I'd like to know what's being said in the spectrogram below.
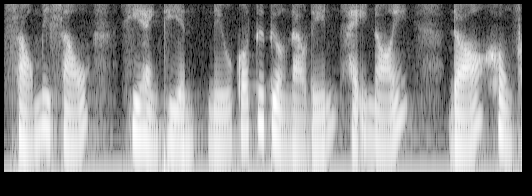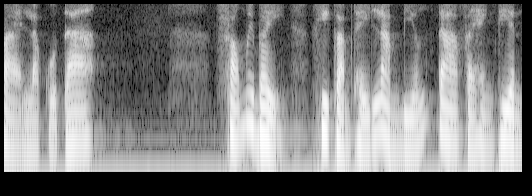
66. Khi hành thiền, nếu có tư tưởng nào đến, hãy nói, đó không phải là của ta. 67. Khi cảm thấy làm biếng ta phải hành thiền,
